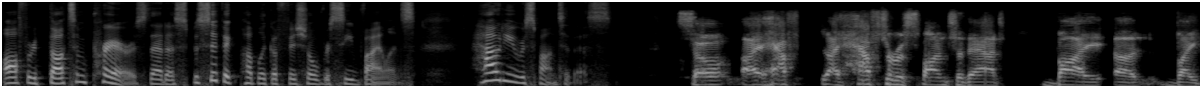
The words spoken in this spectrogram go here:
offered thoughts and prayers that a specific public official received violence. How do you respond to this? So I have I have to respond to that by uh, by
